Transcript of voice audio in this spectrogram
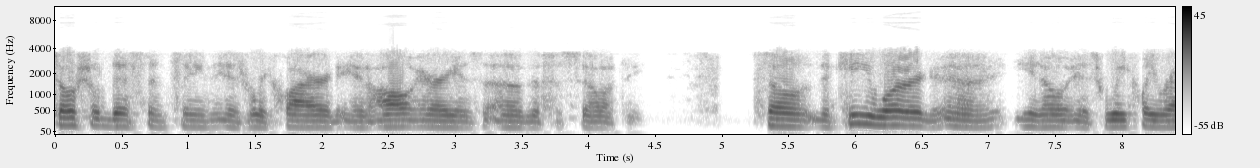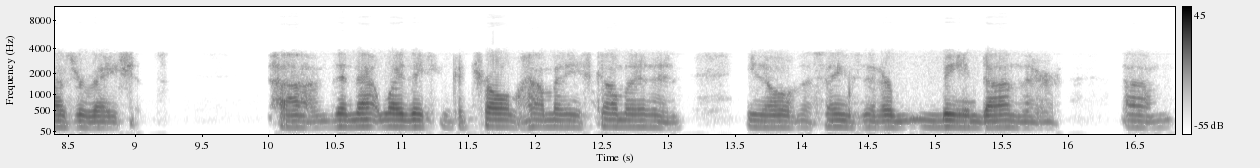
Social distancing is required in all areas of the facility. So the key word, uh, you know, is weekly reservations. Uh, then that way they can control how many's coming and, you know, the things that are being done there. Um,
